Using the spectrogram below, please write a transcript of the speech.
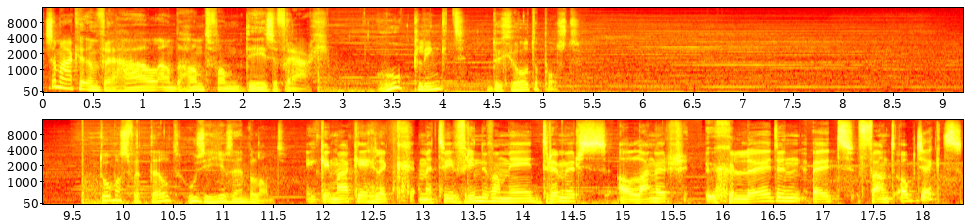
Ze maken een verhaal aan de hand van deze vraag: Hoe klinkt de Grote Post? Thomas vertelt hoe ze hier zijn beland. Ik maak eigenlijk met twee vrienden van mij, drummers, al langer geluiden uit found objects.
